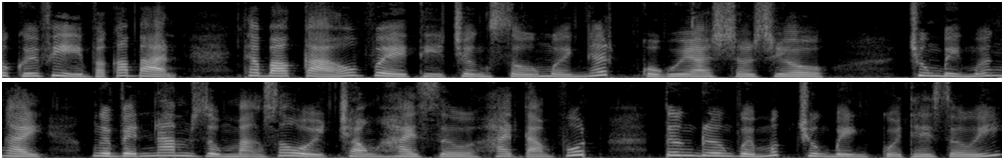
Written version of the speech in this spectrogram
Thưa quý vị và các bạn, theo báo cáo về thị trường số mới nhất của We Are Social, trung bình mỗi ngày, người Việt Nam dùng mạng xã hội trong 2 giờ 28 phút, tương đương với mức trung bình của thế giới.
